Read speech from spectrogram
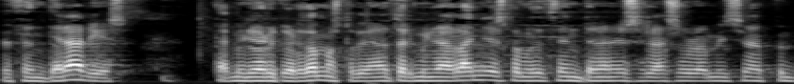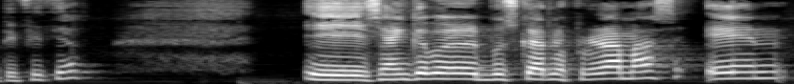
de centenarios. También lo recordamos, todavía no termina el año, estamos de centenarios en las obras misiones pontificias. Y saben que pueden buscar los programas en,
